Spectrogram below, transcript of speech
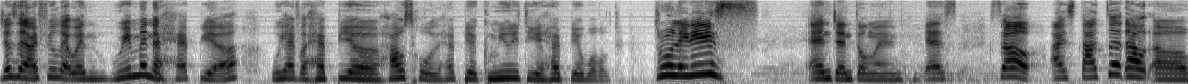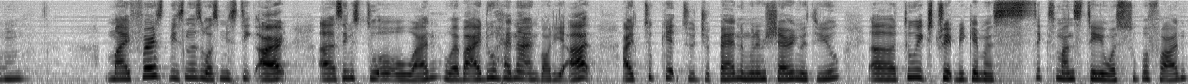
just that I feel that when women are happier, we have a happier household, a happier community, a happier world. True, ladies and gentlemen. Yes. So I started out, um, my first business was Mystic Art uh, since 2001, whereby I do henna and body art. I took it to Japan. I'm going to be sharing with you. Uh, two weeks trip became a six month stay. It was super fun.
